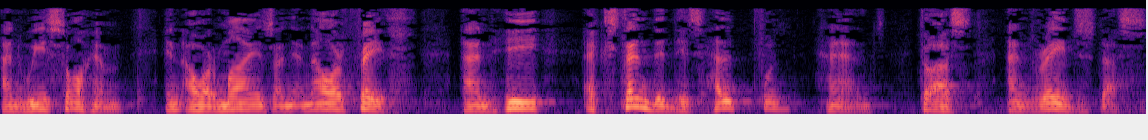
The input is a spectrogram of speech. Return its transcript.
And we saw Him in our minds and in our faith. And He extended His helpful hand to us and raised us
